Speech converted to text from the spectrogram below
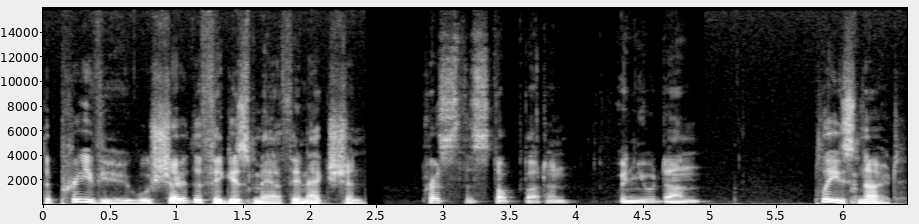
the preview will show the figure's mouth in action. Press the stop button when you're done. Please note,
